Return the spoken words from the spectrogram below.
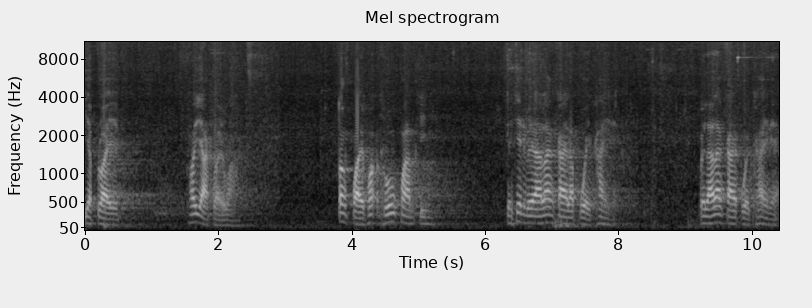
อย่าปล่อย เพราะอยากปล่อยวาง ต้องปล่อยเพราะรู้ความจริง อย่างเช่น เวลาร่างกายเราป่วยไข้เนี่ยเวลาร่างกายป่วยไข้เนี่ย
